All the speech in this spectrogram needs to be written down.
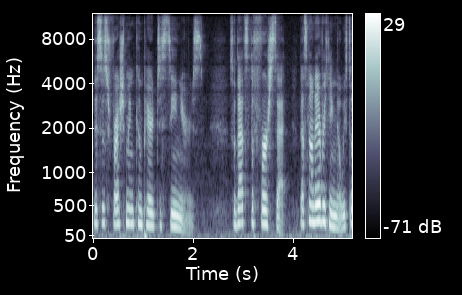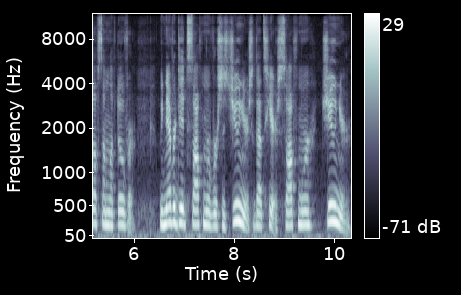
This is freshmen compared to seniors. So that's the first set. That's not everything though. We still have some left over. We never did sophomore versus junior, so that's here. Sophomore, junior.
